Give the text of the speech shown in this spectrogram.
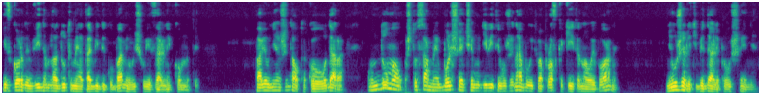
и с гордым видом, надутыми от обиды губами, вышла из зальной комнаты. Павел не ожидал такого удара. Он думал, что самое большее, чем удивит его жена, будет вопрос какие-то новые планы. Неужели тебе дали повышение?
